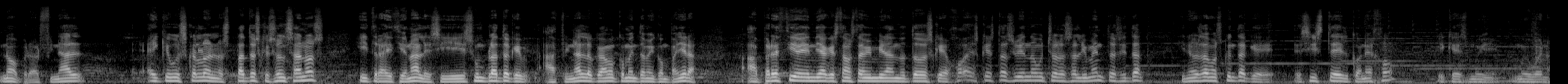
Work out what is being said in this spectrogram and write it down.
No, pero al final hay que buscarlo en los platos que son sanos y tradicionales y es un plato que al final lo que comenta mi compañera, aprecio hoy en día que estamos también mirando todos que, "Jo, es que está subiendo mucho los alimentos y tal y no nos damos cuenta que existe el conejo y que es muy, muy bueno.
